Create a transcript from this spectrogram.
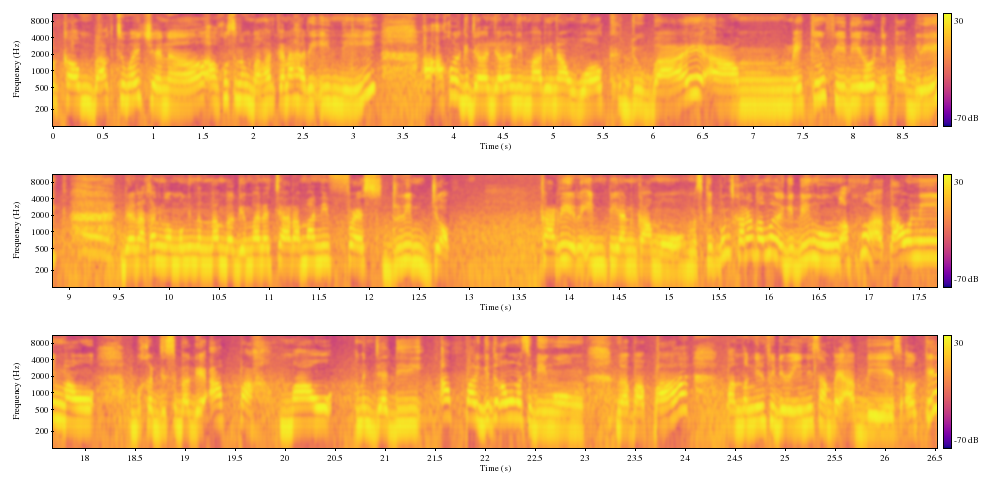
welcome back to my channel. Aku seneng banget karena hari ini uh, aku lagi jalan-jalan di Marina Walk Dubai, um, making video di public dan akan ngomongin tentang bagaimana cara manifest dream job karir impian kamu. Meskipun sekarang kamu lagi bingung, aku nggak tahu nih mau bekerja sebagai apa, mau menjadi apa gitu kamu masih bingung. Nggak apa-apa, pantengin video ini sampai habis. Oke, okay,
